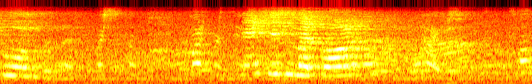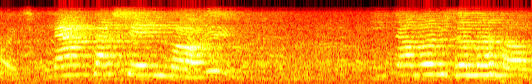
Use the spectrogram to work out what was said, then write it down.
fundo. Deixas-me a corda? Não, está cheio de nós. Então vamos amarrá-lo.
